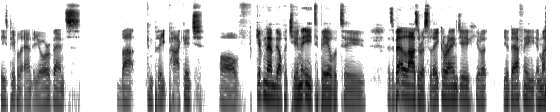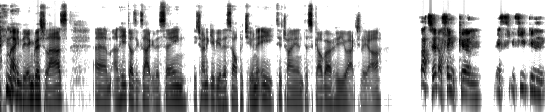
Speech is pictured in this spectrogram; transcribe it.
these people that enter your events that complete package of giving them the opportunity to be able to. There's a bit of Lazarus Lake around you. You're you're definitely, in my mind, the English Laz, um, and he does exactly the same. He's trying to give you this opportunity to try and discover who you actually are. That's it. I think um, if if you can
